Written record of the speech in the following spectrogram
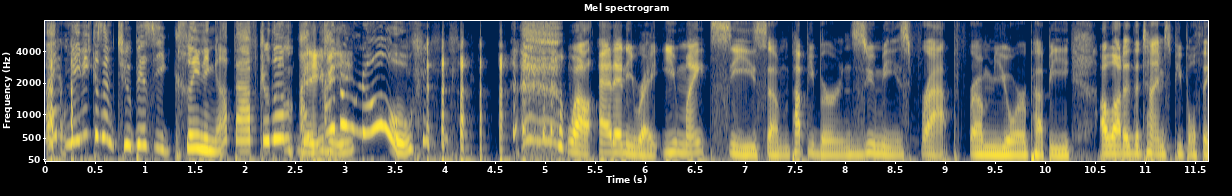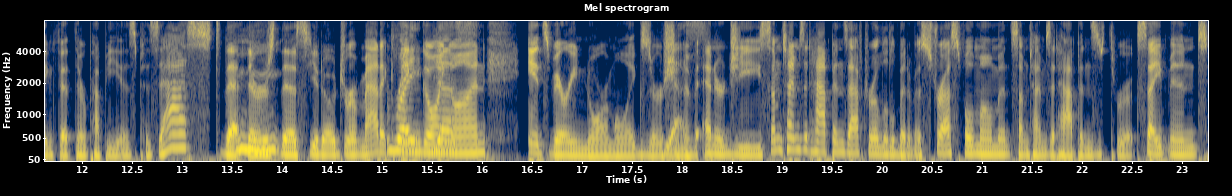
I, don't- maybe because I'm too busy cleaning up after them. I- I, Maybe. don't know. well, at any rate, you might see some puppy burns, zoomies, frap from your puppy. A lot of the times people think that their puppy is possessed, that there's this, you know, dramatic thing Right, going yes. on. It's very normal exertion of energy. Sometimes it happens after a little bit of a stressful moment. Sometimes it happens through excitement.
